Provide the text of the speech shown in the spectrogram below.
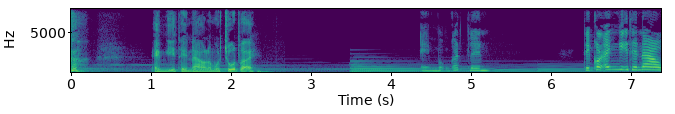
em nghĩ thế nào là một chút vậy? Em bỗng gắt lên. Thế còn anh nghĩ thế nào?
